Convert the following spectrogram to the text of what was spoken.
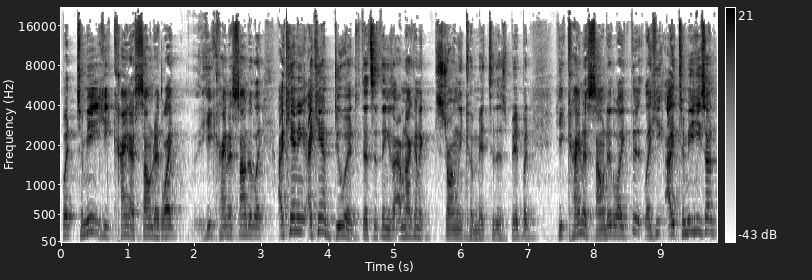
But to me, he kind of sounded like he kind of sounded like I can't I can't do it. That's the thing is I'm not going to strongly commit to this bit, but he kind of sounded like this. Like he I to me he sounded.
